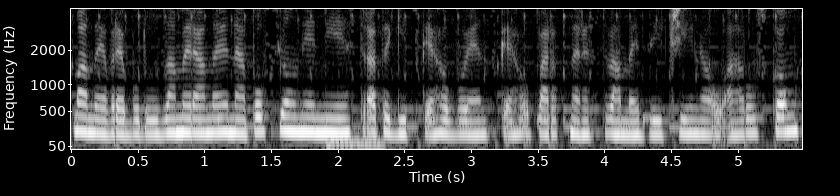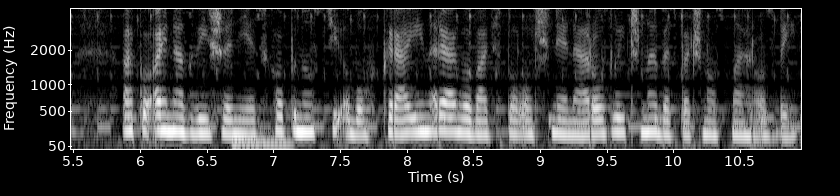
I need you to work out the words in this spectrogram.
Manévre budú zamerané na posilnenie strategického vojenského partnerstva medzi Čínou a Ruskom, ako aj na zvýšenie schopnosti oboch krajín reagovať spoločne na rozličné bezpečnostné hrozby.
